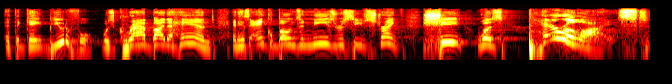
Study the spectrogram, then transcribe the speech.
at the gate, beautiful, was grabbed by the hand and his ankle bones and knees received strength. She was paralyzed.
